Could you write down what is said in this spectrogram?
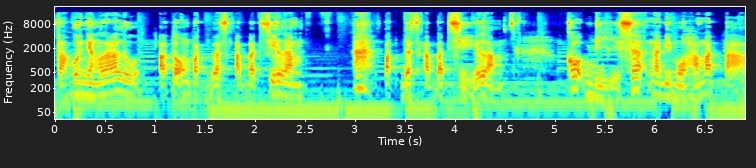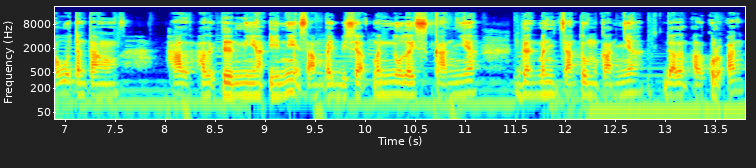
tahun yang lalu atau 14 abad silam. Ah, 14 abad silam. Kok bisa Nabi Muhammad tahu tentang hal-hal ilmiah ini sampai bisa menuliskannya dan mencantumkannya dalam Al-Quran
